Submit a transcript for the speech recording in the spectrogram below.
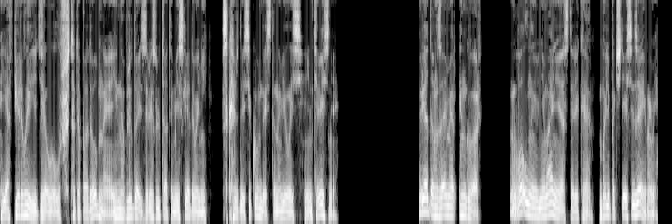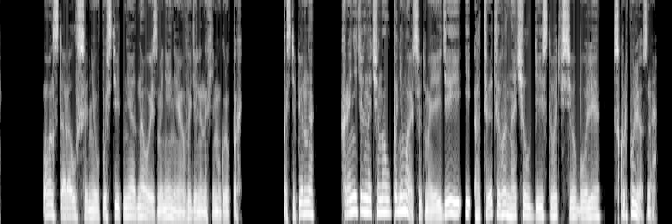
Я впервые делал что-то подобное, и наблюдать за результатами исследований с каждой секундой становилось интереснее. Рядом замер Ингвар. Волны внимания старика были почти осязаемыми. Он старался не упустить ни одного изменения в выделенных ему группах. Постепенно Хранитель начинал понимать суть моей идеи и от этого начал действовать все более скрупулезно.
